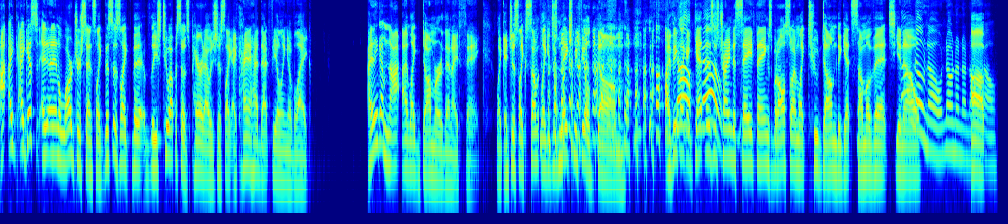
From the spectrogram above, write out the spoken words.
I, I, I guess in, in a larger sense, like this is like the these two episodes paired. I was just like I kind of had that feeling of like I think I'm not I'm like dumber than I think. Like it just like some like it just makes me feel dumb. I think like I no, get this is trying to say things, but also I'm like too dumb to get some of it, you know. no, no, no, no, no, no, Uh, no.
